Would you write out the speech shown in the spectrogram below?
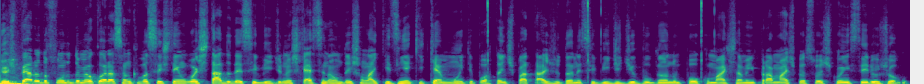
Eu espero do fundo do meu coração que vocês tenham gostado desse vídeo. Não esquece não, deixa um likezinho aqui que é muito importante para estar tá ajudando esse vídeo, divulgando um pouco mais também para mais pessoas conhecerem o jogo.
